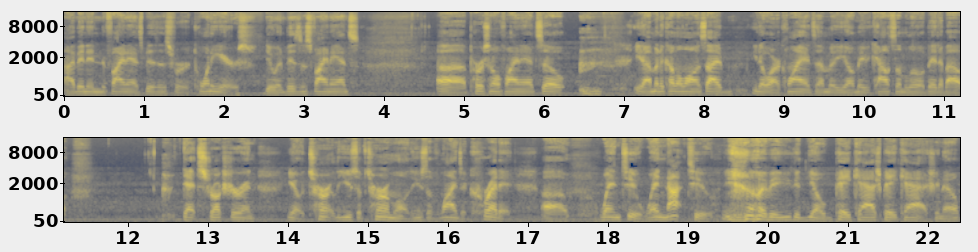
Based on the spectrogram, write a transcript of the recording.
I've been in the finance business for 20 years, doing business finance, uh, personal finance. So, you know, I'm going to come alongside, you know, our clients. I'm going to, you know, maybe counsel them a little bit about debt structure and, you know, ter- the use of term loans, use of lines of credit, uh, when to, when not to. You know, I mean, you could, you know, pay cash, pay cash. You know,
